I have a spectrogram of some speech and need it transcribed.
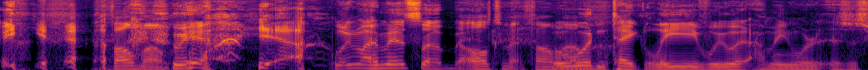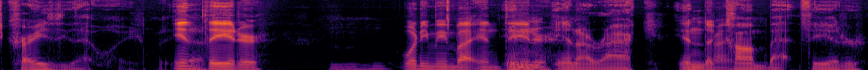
Yeah. FOMO. yeah, yeah, we might miss something. The ultimate FOMO. we wouldn't take leave. We would. I mean, we're this is crazy that way. But in yeah. theater. Mm-hmm. What do you mean by in in, theater? in Iraq in the Right. combat theater.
